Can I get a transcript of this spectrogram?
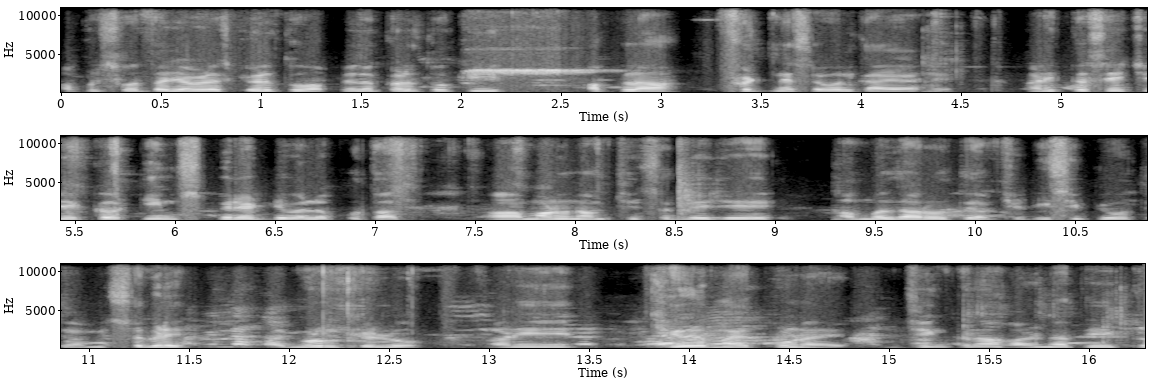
आपण स्वतः ज्या वेळेस खेळतो. आपल्याला कळतो की आपला फिटनेस लेवल काय आहे. आणि तसेच एक टीम स्पिरिट डेव्हलप होतात. म्हणून आमचे सगळे जे अंमलदार होते आमचे डीसीपी होते आम्ही सगळे मिळून खेळलो. आणि खेळ महत्त्वपूर्ण आहे. जिंकणं हारणं ते एक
